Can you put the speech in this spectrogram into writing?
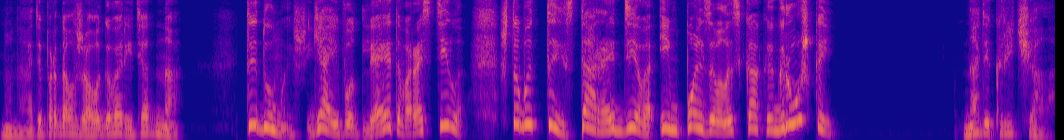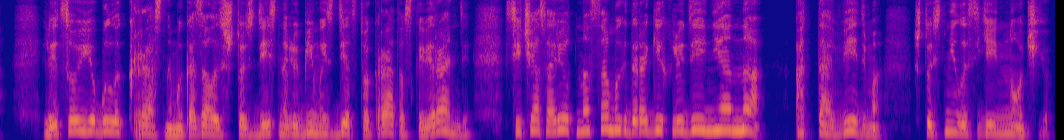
Но Надя продолжала говорить одна. «Ты думаешь, я его для этого растила? Чтобы ты, старая дева, им пользовалась как игрушкой?» Надя кричала. Лицо ее было красным, и казалось, что здесь, на любимой с детства Кратовской веранде, сейчас орет на самых дорогих людей не она, а та ведьма, что снилась ей ночью.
